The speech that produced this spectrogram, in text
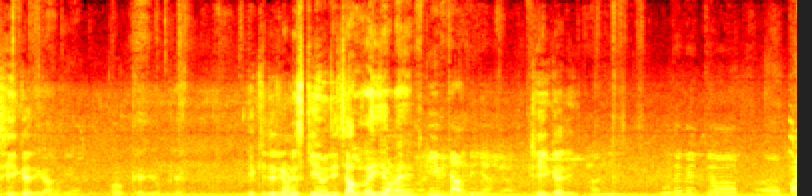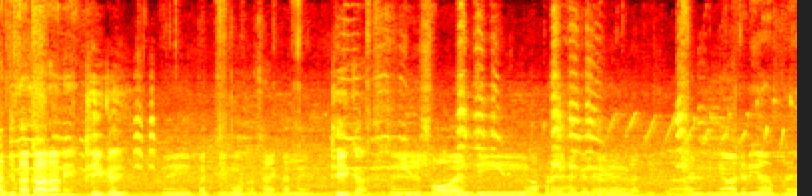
ਠੀਕ ਹੈ ਜੀ ਗੱਲ। ਓਕੇ ਜੀ ਓਕੇ। ਇੱਕ ਜਿਹੜੀ ਆਪਣੀ ਸਕੀਮ ਜੀ ਚੱਲ ਰਹੀ ਹੈ ਹੁਣ ਇਹ? ਸਕੀਮ ਚੱਲਦੀ ਆ। ਠੀਕ ਹੈ ਜੀ। ਹਾਂਜੀ। ਉਹਦੇ ਵਿੱਚ ਅ, ਪੰਜ ਤਾਂ ਕਾਰਾਂ ਨੇ। ਠੀਕ ਹੈ ਜੀ। ਤੇ 25 ਮੋਟਰਸਾਈਕਲ ਨੇ। ਠੀਕ ਆ। ਤੇ 100 ਐਲਡੀ ਆਪਣੇ ਹੈਗੇ ਨੇ ਐਲਡੀਆਂ ਜਿਹੜੀਆਂ ਆਪਣੇ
